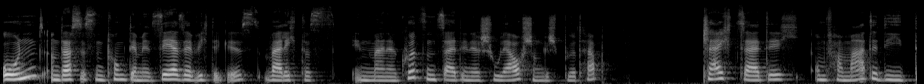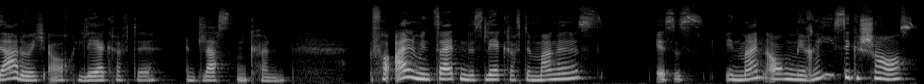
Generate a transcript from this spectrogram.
Und, und das ist ein Punkt, der mir sehr, sehr wichtig ist, weil ich das in meiner kurzen Zeit in der Schule auch schon gespürt habe, gleichzeitig um Formate, die dadurch auch Lehrkräfte entlasten können. Vor allem in Zeiten des Lehrkräftemangels ist es in meinen Augen eine riesige Chance,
